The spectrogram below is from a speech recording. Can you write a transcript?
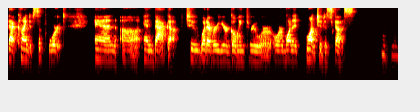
that kind of support and uh, and backup to whatever you're going through or or want to want to discuss. Mm-hmm.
